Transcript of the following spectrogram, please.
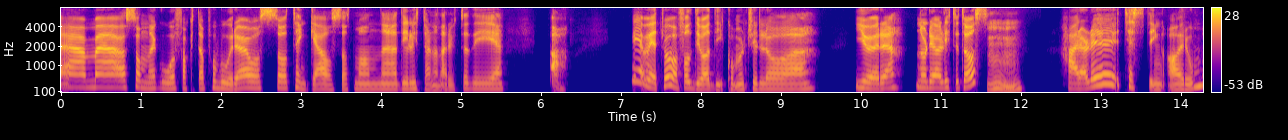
Eh, Med sånne gode fakta på bordet, og så tenker jeg også at man, eh, de lytterne der ute, de ja, jeg vet jo i hvert fall hva de kommer til å eh, gjøre når de har lyttet til oss. Mm. Her er det testing av rom.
